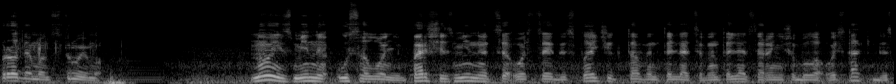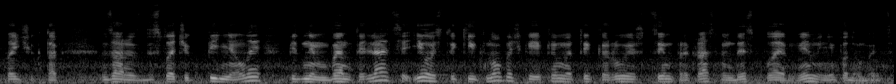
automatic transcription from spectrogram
продемонструємо. Ну і зміни у салоні. Перші зміни це ось цей дисплейчик та вентиляція. Вентиляція раніше була ось так, і дисплейчик так. Зараз дисплейчик підняли, під ним вентиляція і ось такі кнопочки, якими ти керуєш цим прекрасним дисплеєм. Він мені подобається.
